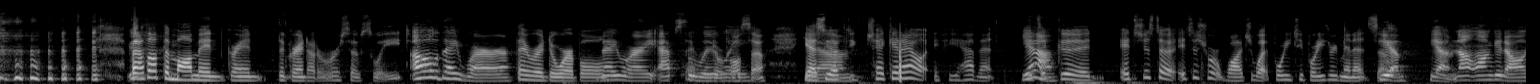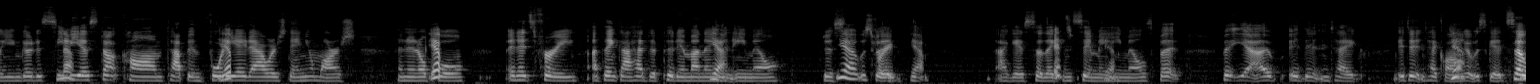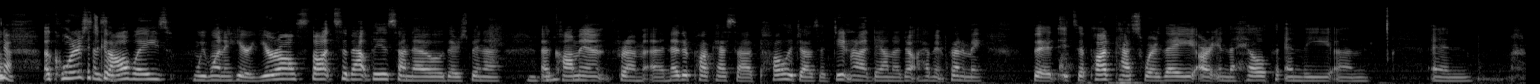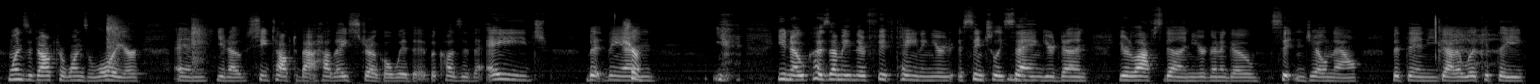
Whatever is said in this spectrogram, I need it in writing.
But I thought the mom and grand the granddaughter were so sweet. oh, they were. They were adorable. They were, They were absolutely. adorable. So yes, you have to check it out if you haven't. It's Yeah. a good. It's just a. It's a short watch. What 42, 43 minutes. So. Yeah, yeah, not long at all. You can go to cbs.com, type in 48 hours Daniel Marsh, and it'll Yep. pull, and it's free. I think I had to put in my name Yeah. and email. Just Yeah, it was free. Yeah. I guess so they can send me yeah. emails, but but yeah, it, it didn't take it didn't take long. Yeah. It was good. So No. of course, It's as good. always, we want to hear your all's thoughts about this. I know there's been a, Mm-hmm. a comment from another podcast. I apologize, I didn't write it down. I don't have it in front of me, but it's a podcast where they are in the health and the um, and one's a doctor, one's a lawyer, and you know she talked about how they struggle with it because of the age, but then you know, because I mean, they're 15 and you're essentially mm-hmm. saying you're done, your life's done, you're going to go sit in jail now. But then you got to look at the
